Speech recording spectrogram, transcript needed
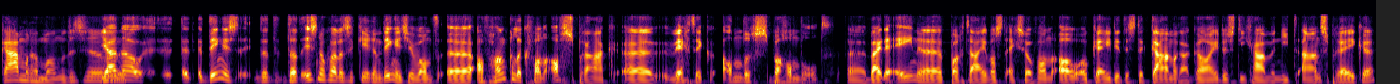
cameraman. Dat is, eh, Ja, nou, eh, het, het ding is, dat, dat is nog wel eens een keer een dingetje. Want eh, afhankelijk van afspraak eh, werd ik anders behandeld. Eh, bij de ene partij was het echt zo van, oh oké, dit is de camera guy, dus die gaan we niet aanspreken.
